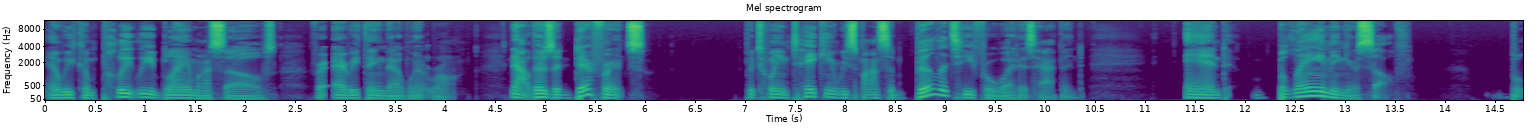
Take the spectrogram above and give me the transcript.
and we completely blame ourselves for everything that went wrong. Now, there's a difference between taking responsibility for what has happened and blaming yourself. B-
